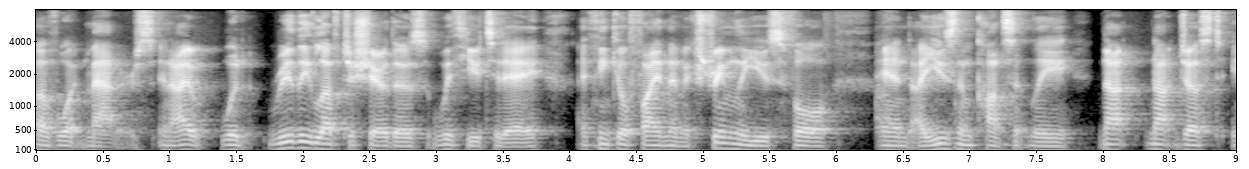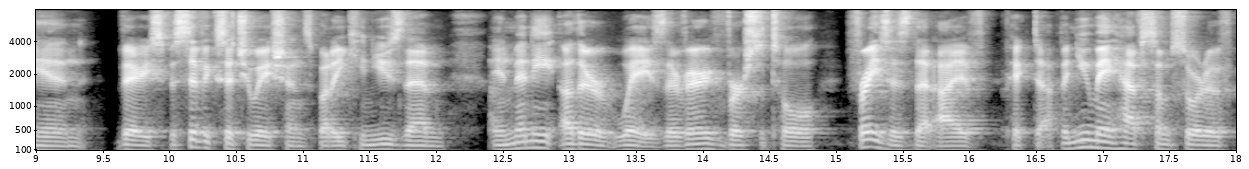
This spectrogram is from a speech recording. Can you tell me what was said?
of what matters. And I would really love to share those with you today. I think you'll find them extremely useful and I use them constantly, not, not just in very specific situations, but I can use them in many other ways. They're very versatile phrases that I've picked up. And you may have some sort of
